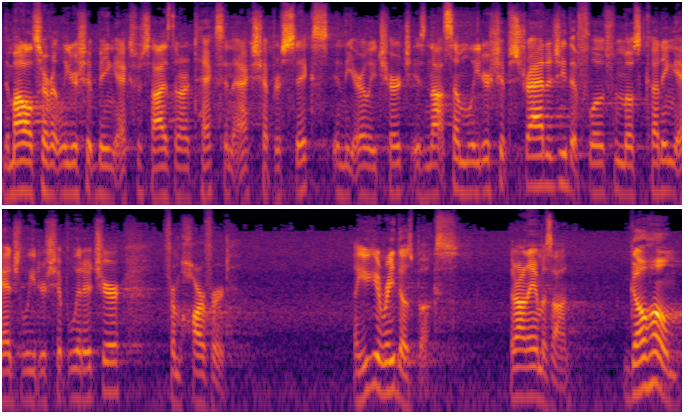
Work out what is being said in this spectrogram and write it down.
The model of servant leadership being exercised in our text in Acts chapter 6 in the early church is not some leadership strategy that flows from the most cutting edge leadership literature from Harvard. Like, you can read those books, they're on Amazon. Go home,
